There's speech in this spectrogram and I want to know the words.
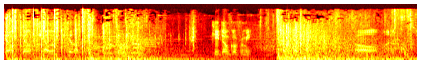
Kill him, kill him, kill him, kill him. Okay, don't go for me. Don't go for me. Oh my.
